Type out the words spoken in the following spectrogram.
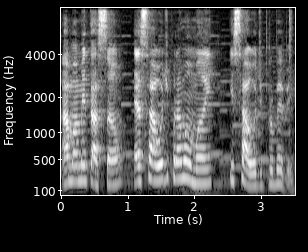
A amamentação é saúde para a mamãe e saúde para o bebê.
